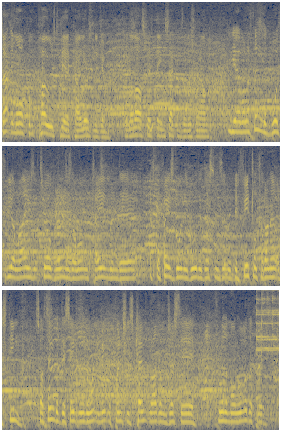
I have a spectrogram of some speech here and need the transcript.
Certainly more composed here, Kaylor, isn't he, Jim? For the last 15 seconds of this round. Yeah, well, I think they both realise that 12 rounds is a long time, and uh, if the fight's going to go the distance, it would be fatal to run out of steam. So I think they've decided well, they want to make the punches count rather than just uh, throw them all over the place.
